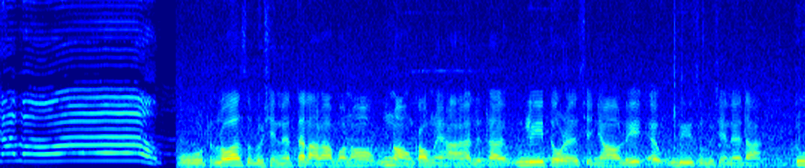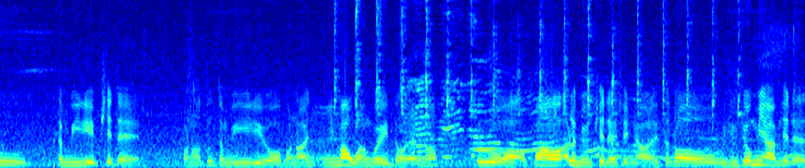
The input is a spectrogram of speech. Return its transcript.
ကြပါဦးဟိုတလောကဆိုလို့ရှိရင်လည်းတက်လာတာပေါ့နော်ဥနောင်ကောင်းတဲ့ဟာလည်းဒါဦးလေးတော်တဲ့စင်ကြောက်လေအဲဦးလေးဆိုလို့ရှိရင်လည်းဒါသူ့သမီးတွေဖြစ်တဲ့ ဘောနော်သူ့သမီးတွေရောဘောနော်ညီမဝမ်းခွဲတွေတော်တယ်နော်သူတို့ရောအဖွားရောအဲ့လိုမျိုးဖြစ်တဲ့ချိန်ကြောက်လေတော်တော်ယူကျုံမရဖြစ်တယ်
